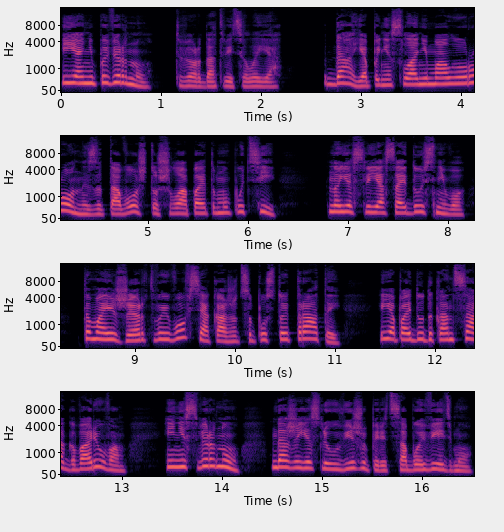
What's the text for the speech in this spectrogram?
«Я не поверну», — твердо ответила я. «Да, я понесла немалый урон из-за того, что шла по этому пути, но если я сойду с него, то мои жертвы и вовсе окажутся пустой тратой, я пойду до конца, говорю вам, и не сверну, даже если увижу перед собой ведьму».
